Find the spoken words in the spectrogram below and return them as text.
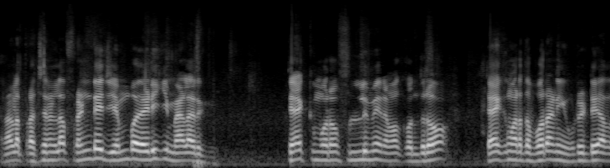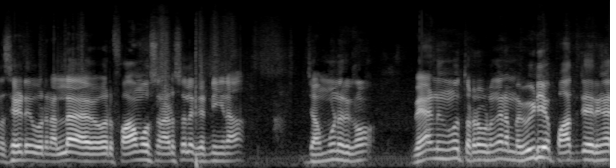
அதனால் பிரச்சனை இல்லை. ஃப்ரண்டேஜ் எண்பது அடிக்கு மேலே இருக்குது தேக்கு மரம் ஃபுல்லுமே நமக்கு வந்துடும் தேக்கு மரத்தை பூரா நீங்கள் விட்டுட்டு அந்த சைடு ஒரு நல்ல ஒரு ஃபார்ம் ஹவுஸ் நடுசில் கட்டினீங்கன்னா ஜம்முன்னு இருக்கும். வேணுங்க தொடர்புங்க நம்ம வீடியோ பார்த்துட்டே இருங்க.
